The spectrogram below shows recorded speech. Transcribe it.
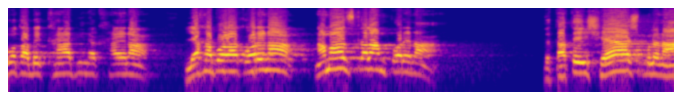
মোতাবেক খানা পিনা খায় না, লেখাপড়া করে না, নামাজ কালাম পড়ে না। তাতেই শেষ বলে না।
